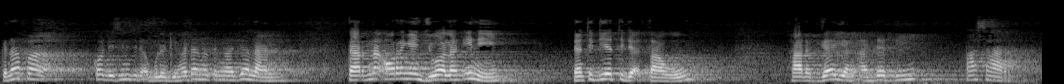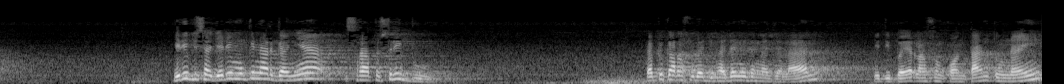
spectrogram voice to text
Kenapa kok di sini tidak boleh dihadang di tengah jalan? Karena orang yang jualan ini nanti dia tidak tahu harga yang ada di pasar. Jadi bisa jadi mungkin harganya 100 ribu. Tapi karena sudah dihadang di tengah jalan, ya dibayar langsung kontan tunai.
